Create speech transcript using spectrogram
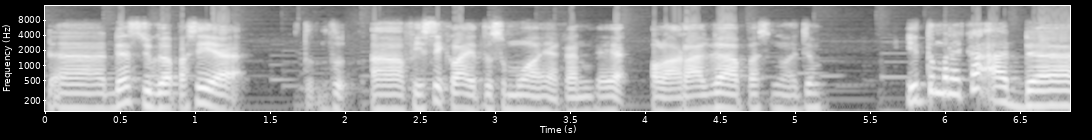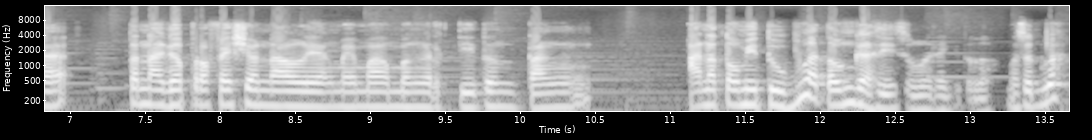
da- Des juga pasti ya eh, fisik lah itu semua ya kan kayak olahraga apa segala macam. Itu mereka ada tenaga profesional yang memang mengerti tentang anatomi tubuh atau enggak sih sebenarnya gitu loh. Maksud gua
